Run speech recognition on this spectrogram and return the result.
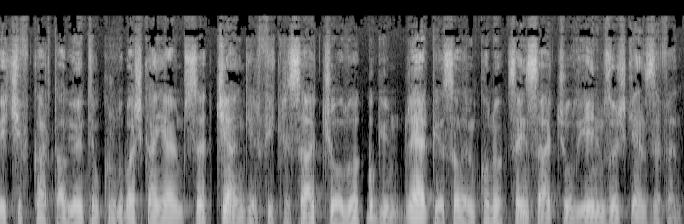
ve Çift Kartal Yönetim Kurulu Başkan Yardımcısı Cihangir Fikri Saatçıoğlu. Bugün reel piyasaların konu. Sayın Saatçıoğlu yayınımıza hoş geldiniz efendim.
